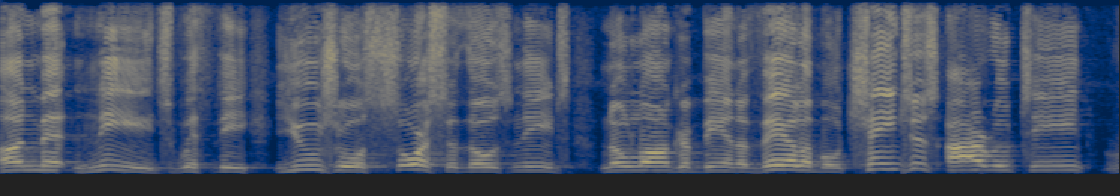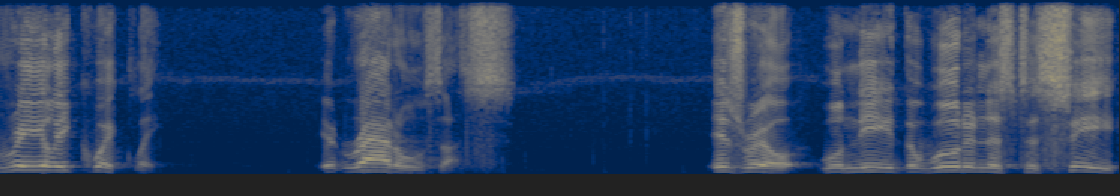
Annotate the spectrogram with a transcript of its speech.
unmet needs with the usual source of those needs no longer being available changes our routine really quickly. It rattles us. Israel will need the wilderness to see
